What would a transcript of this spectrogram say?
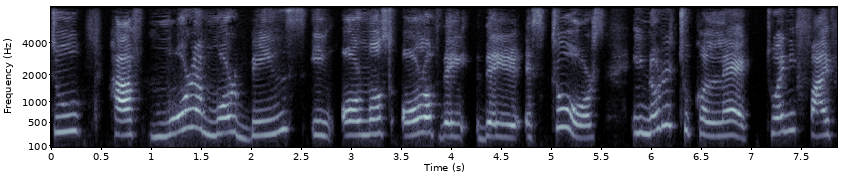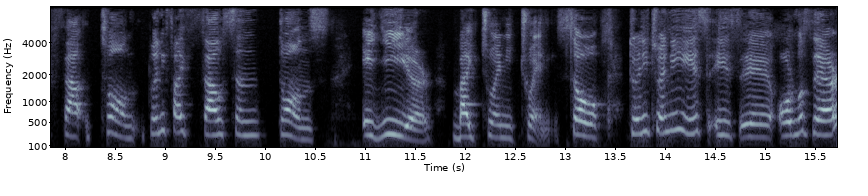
to have more and more bins in almost all of the, their stores in order to collect 25,000 ton, 25,000 tons a year by 2020. So 2020 is, is uh, almost there.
